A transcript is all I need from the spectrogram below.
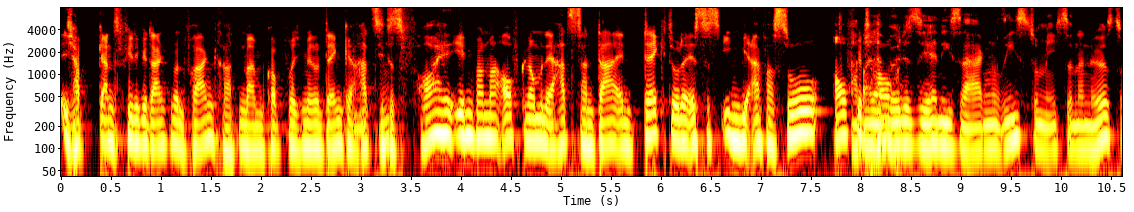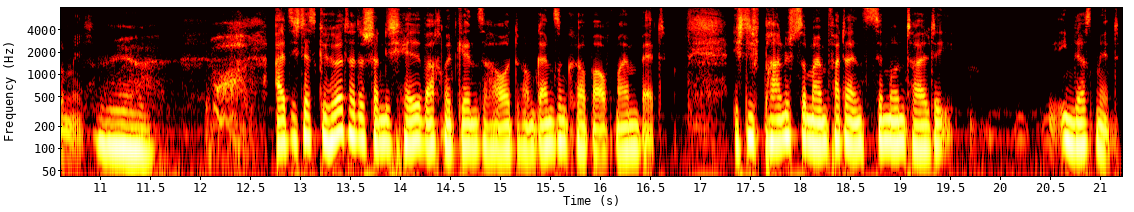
ich habe ganz viele Gedanken und Fragen gerade in meinem Kopf, wo ich mir nur denke, hat sie mhm. das vorher irgendwann mal aufgenommen und er hat es dann da entdeckt oder ist es irgendwie einfach so aufgetaucht? Aber dann würde sie ja nicht sagen, siehst du mich, sondern hörst du mich. Ja. Als ich das gehört hatte, stand ich hellwach mit Gänsehaut am ganzen Körper auf meinem Bett. Ich lief panisch zu meinem Vater ins Zimmer und teilte ihm das mit.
